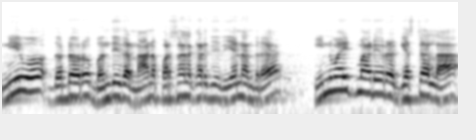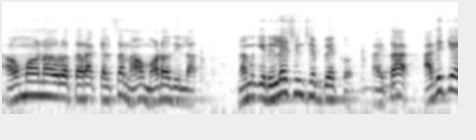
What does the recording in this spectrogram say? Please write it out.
ನೀವು ದೊಡ್ಡವರು ಬಂದಿದ್ದಾರೆ. ನಾನು ಪರ್ಸನಲ್ ಕರೆದಿದ್ದು ಏನಂದರೆ ಇನ್ವೈಟ್ ಮಾಡಿರೋ ಗೆಸ್ಟೆಲ್ಲ ಅವಮಾನ ಅವರ ಥರ ಕೆಲಸ ನಾವು ಮಾಡೋದಿಲ್ಲ. ನಮಗೆ ರಿಲೇಷನ್ಶಿಪ್ ಬೇಕು. ಆಯಿತಾ? ಅದಕ್ಕೆ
